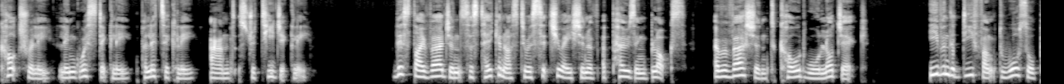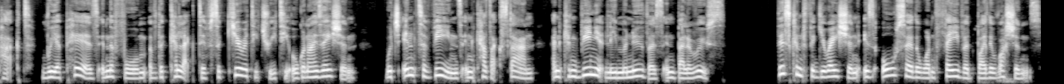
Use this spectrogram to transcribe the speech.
culturally, linguistically, politically, and strategically. This divergence has taken us to a situation of opposing blocs, a reversion to Cold War logic. Even the defunct Warsaw Pact reappears in the form of the Collective Security Treaty Organization, which intervenes in Kazakhstan and conveniently maneuvers in Belarus. This configuration is also the one favoured by the Russians,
